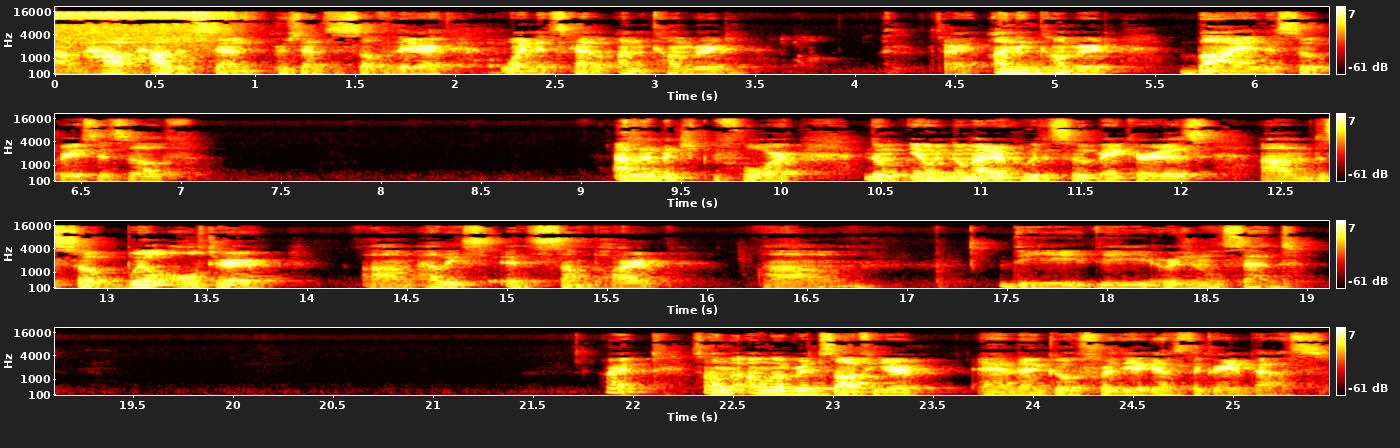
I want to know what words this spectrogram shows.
um, how, how the scent presents itself there when it's kind of unencumbered sorry, unencumbered by the soap base itself. As I mentioned before, no, you know, no matter who the soap maker is, um, the soap will alter, um, at least in some part, um, the, the original scent. All right, so I'm, I'm gonna rinse off here and then go for the against the grain pass.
